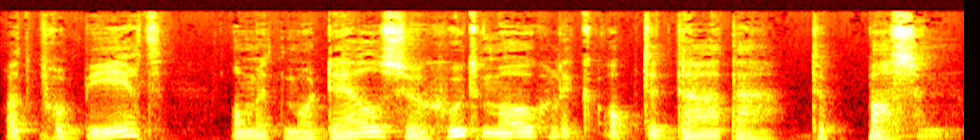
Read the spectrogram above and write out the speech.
wat probeert om het model zo goed mogelijk op de data te passen.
